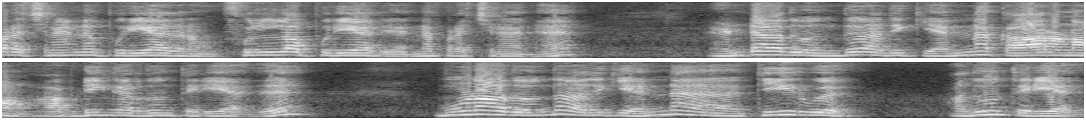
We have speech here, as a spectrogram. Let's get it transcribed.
பிரச்சனைன்னு புரியாது நமக்கு. ஃபுல்லாக புரியாது என்ன பிரச்சனைன்னு. ரெண்டாவது வந்து அதுக்கு என்ன காரணம் அப்படிங்கிறதும் தெரியாது. மூணாவது வந்து அதுக்கு என்ன தீர்வு அதுவும் தெரியாது.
